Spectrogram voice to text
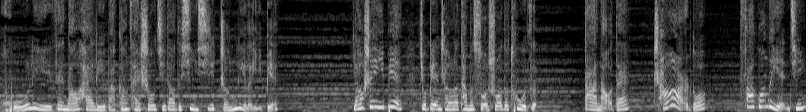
狐狸在脑海里把刚才收集到的信息整理了一遍，摇身一变就变成了他们所说的兔子：大脑袋，长耳朵。发光的眼睛，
